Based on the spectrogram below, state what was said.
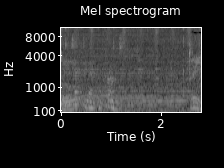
two, three.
